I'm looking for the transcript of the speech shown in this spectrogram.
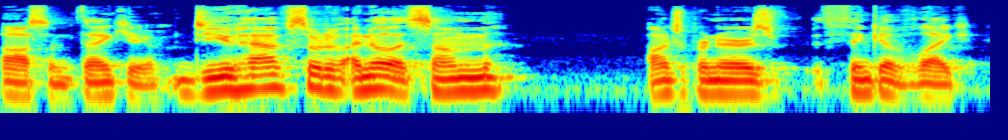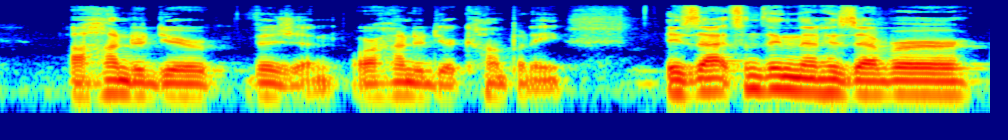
Awesome. Thank you. Do you have sort of, I know that some entrepreneurs think of like a hundred year vision or a hundred year company. Is that something that has ever,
